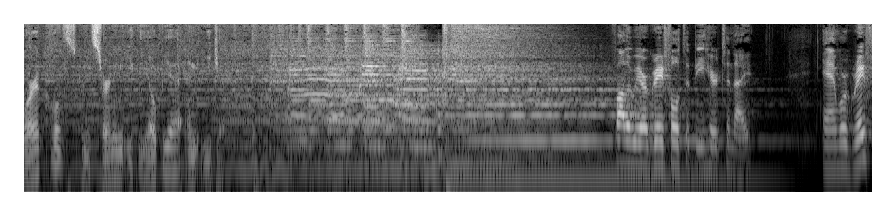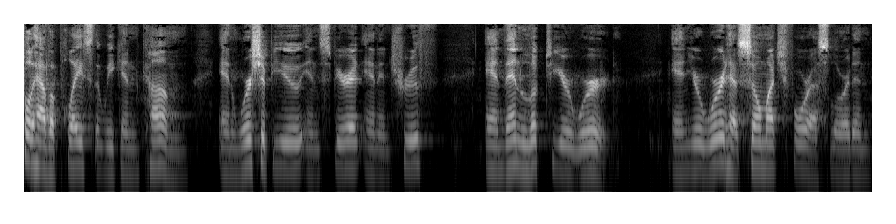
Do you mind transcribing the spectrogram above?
Oracles Concerning Ethiopia and Egypt. Father, we are grateful to be here tonight. And we're grateful to have a place that we can come and worship you in spirit and in truth, and then look to your word. And your word has so much for us, Lord, and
